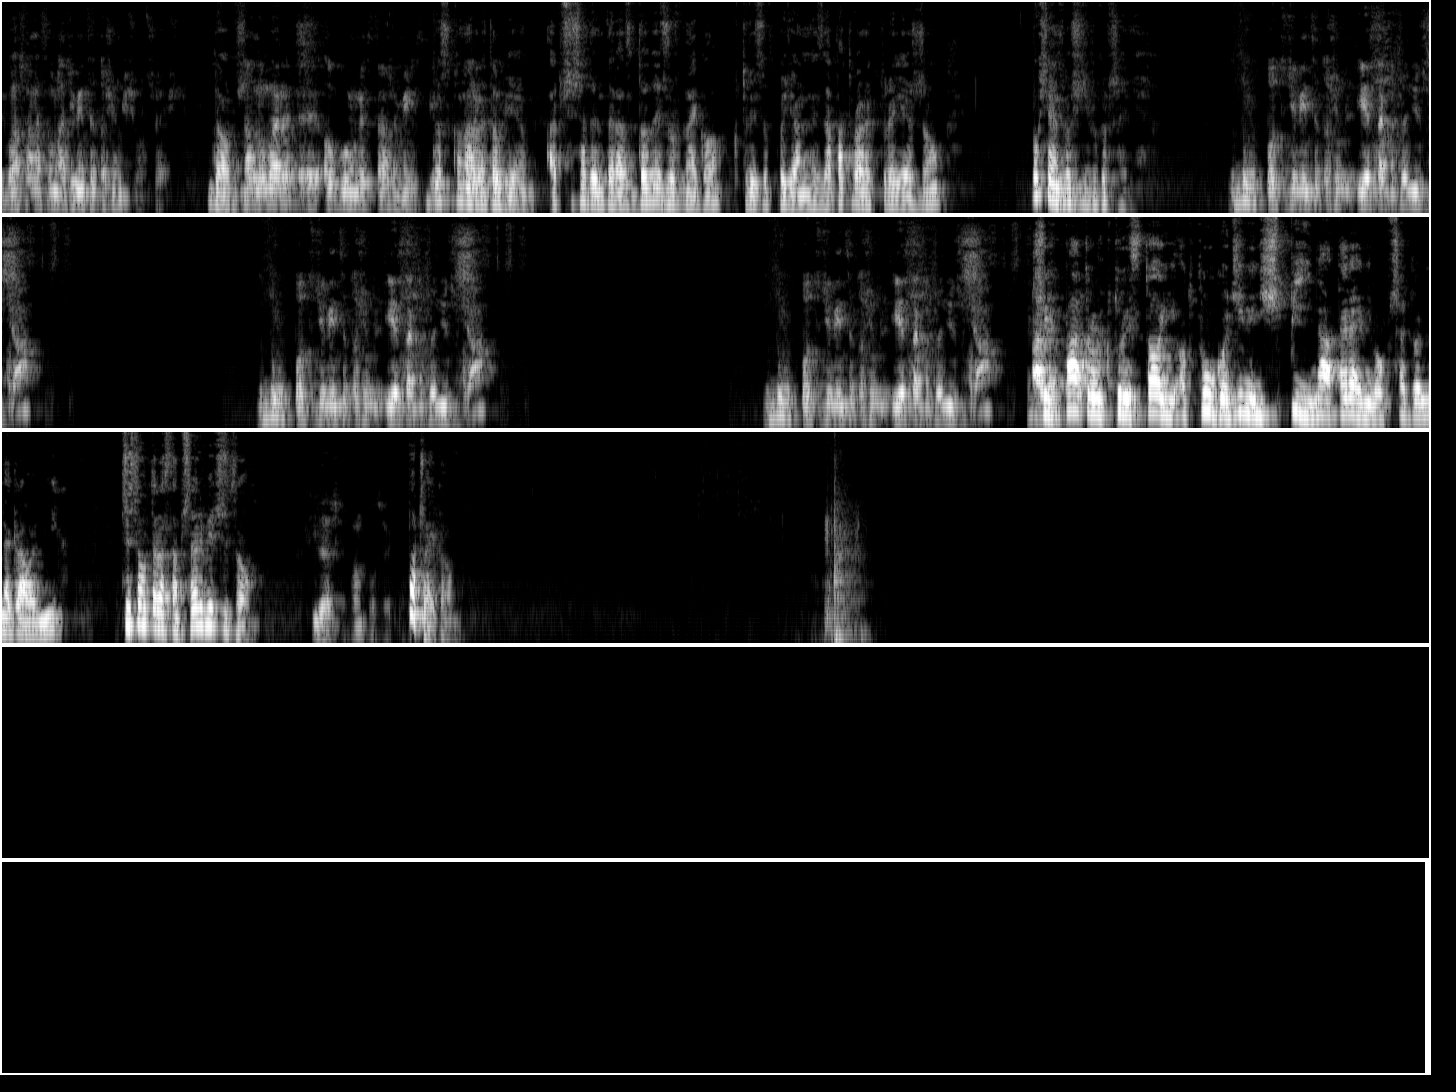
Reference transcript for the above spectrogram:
zgłaszane są na 986. Dobrze. Na numer e, ogólny Straży Miejskiej. Doskonale to wiem. Ale przyszedłem teraz do dyżurnego, który jest odpowiedzialny za patrole, które jeżdżą, bo chciałem zgłosić wykroczenie. No to pod 908 jest zagrożenie życia? No to pod 908 jest zagrożenie życia? No to pod 908 jest zagrożenie życia? Czy Ale- patrol, który stoi od pół godziny i śpi na terenie, bo wszedłem, nagrałem ich, czy są teraz na przerwie, czy co? Chwileczkę, pan poczeka. Poczekam.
